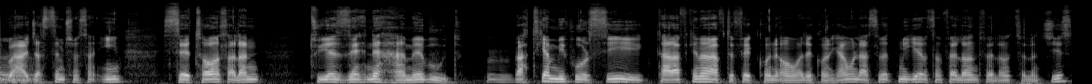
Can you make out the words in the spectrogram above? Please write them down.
برجسته میشه. مثلا این سه تا مثلا توی ذهن همه بود. وقتی که می‌پرسی طرف که نرفته فکر کنه آماده کنه همون لحظه میگه مثلا فلان فلان فلان چیز.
